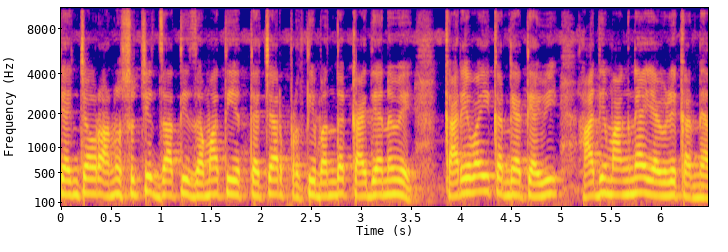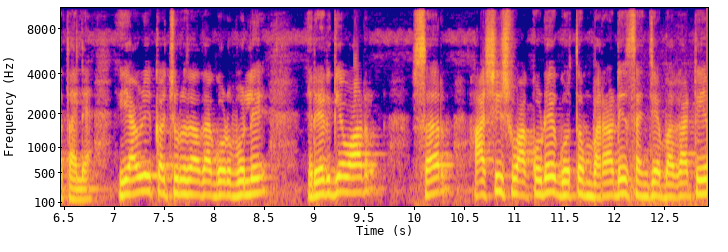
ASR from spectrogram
त्यांच्यावर अनुसूचित जाती जमाती अत्याचार प्रतिबंधक कायद्यान्वये कार्यवाही करण्यात यावी आदी मागण्या यावेळी करण्यात आल्या. यावेळी कचुरदादा गोडबोले रेडगेवाड सर आशिष वाकोडे गौतम भराडे संजय बगाटे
